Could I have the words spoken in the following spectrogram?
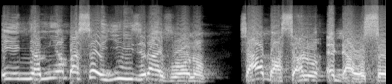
Nyame abasa yi Israelfoɔ no, saa abasa no ɛda wo so.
